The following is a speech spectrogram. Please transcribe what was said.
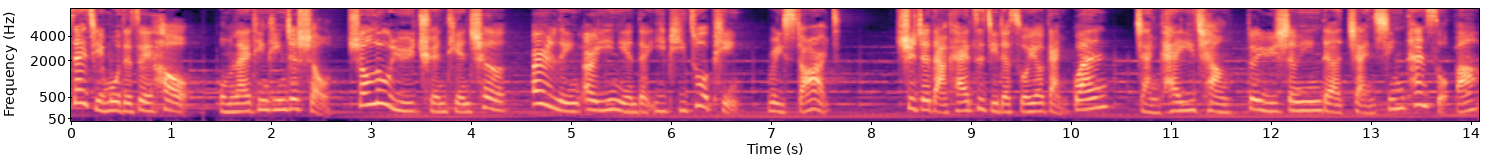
在节目的最后，我们来听听这首收录于全田彻二零二一年的 EP 作品《Restart》，试着打开自己的所有感官，展开一场对于声音的崭新探索吧。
